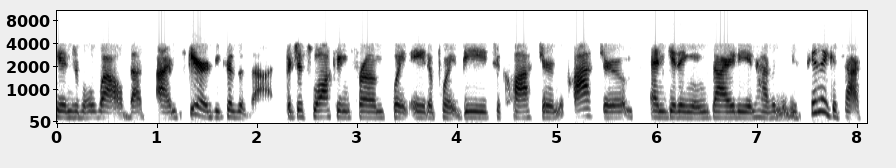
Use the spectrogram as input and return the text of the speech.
tangible, wow, that's, I'm scared because of that. But just walking from point A to point B to classroom to classroom and getting anxiety and having these panic attacks,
